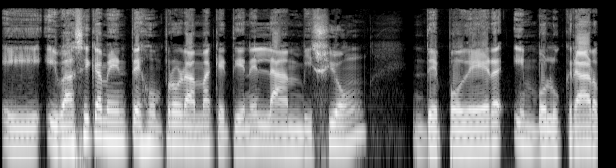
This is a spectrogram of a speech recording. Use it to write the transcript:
Y, y básicamente es un programa que tiene la ambición de poder involucrar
